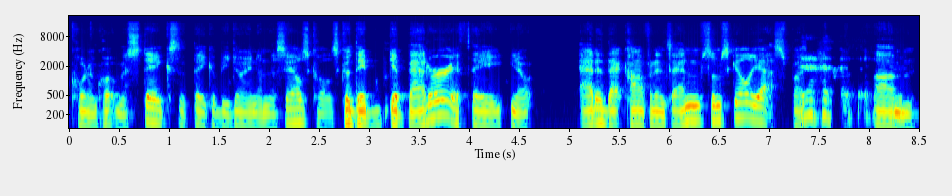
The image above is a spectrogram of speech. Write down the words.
quote unquote mistakes that they could be doing on the sales calls. Could they get better if they, you know, added that confidence and some skill yes but um,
